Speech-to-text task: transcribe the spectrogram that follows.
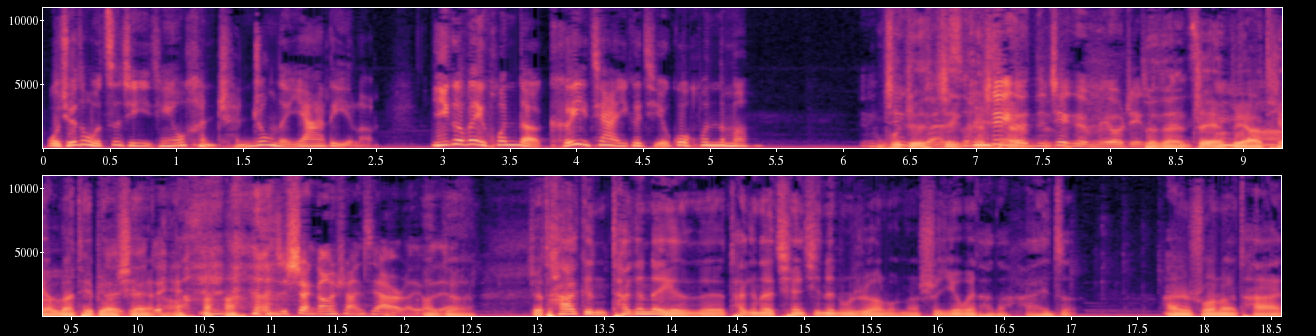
我觉得我自己已经有很沉重的压力了。一个未婚的可以嫁一个结过婚的吗？嗯我觉得这个，这个这个这个没有这个对对这也不要贴啊乱贴标签啊。对就 上纲上线了，啊，有点。对，就他跟他跟那个呃他跟他前妻那种热络呢，是因为他的孩子，还是说呢他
